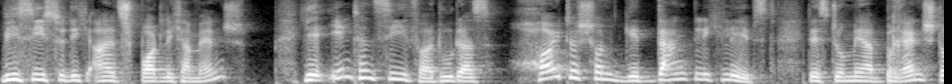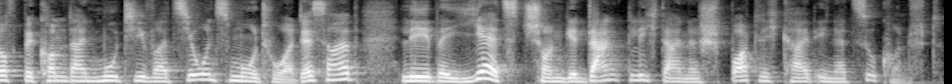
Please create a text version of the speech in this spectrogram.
Wie siehst du dich als sportlicher Mensch? Je intensiver du das heute schon gedanklich lebst, desto mehr Brennstoff bekommt dein Motivationsmotor. Deshalb lebe jetzt schon gedanklich deine Sportlichkeit in der Zukunft.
